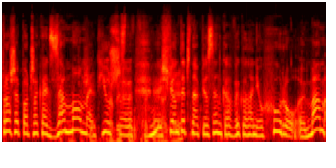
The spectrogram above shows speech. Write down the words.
Proszę poczekać za moment. Już e, świąteczna piosenka w wykonaniu chóru. Mam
